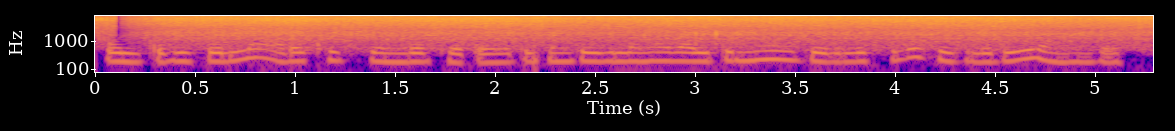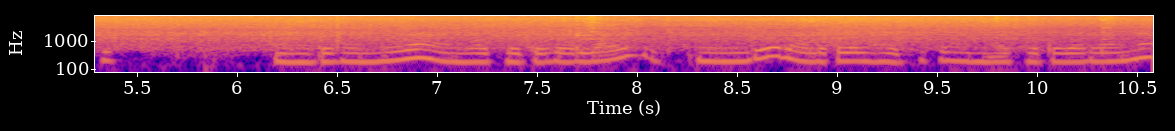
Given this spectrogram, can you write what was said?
ফুলকপি করলে আরও খুব সুন্দর খেতে হতো। কিন্তু এগুলো আমার বাড়িতে নেই, যেগুলো ছিল সেগুলো দিয়ে রান্না করছি। আমাদের বন্ধুরা, আমরা ছোটোবেলায় নুন দিয়ে ভালো করে ভাজি আমরা ছোটোবেলায় না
